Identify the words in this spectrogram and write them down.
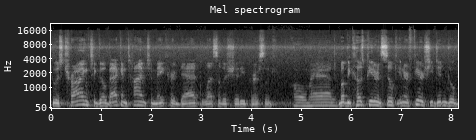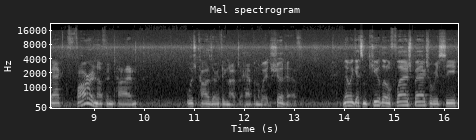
who is trying to go back in time to make her dad less of a shitty person. oh man, But because Peter and Silk interfered, she didn't go back far enough in time, which caused everything not to happen the way it should have. Then we get some cute little flashbacks where we see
